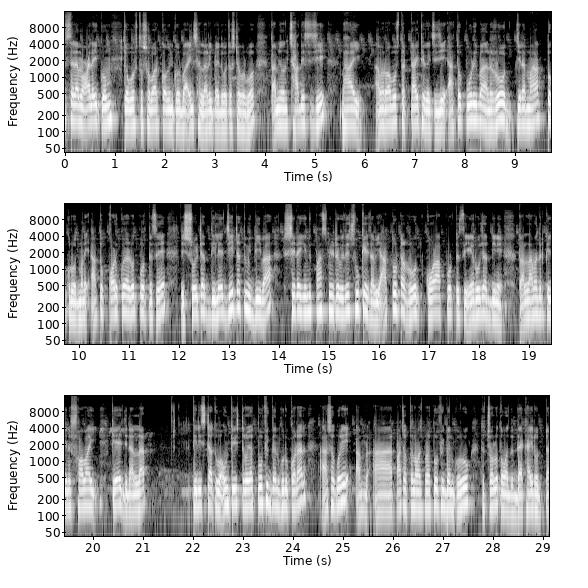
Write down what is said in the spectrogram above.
আসসালামু আলাইকুম। কি অবস্থা সবার? কমেন্ট করবা ইনশাল্লাহ রিপ্লাই দেওয়ার চেষ্টা করব। তো আমি যখন ছাদে এসেছি, ভাই, আমার অবস্থা টাইট হয়ে গেছে যে এত পরিমাণ রোদ, যেটা মারাত্মক রোদ মানে এত কড়কড়া রোদ পড়তেছে যে সোয়েটার দিলে যেটা তুমি দিবা, সেটাই কিন্তু পাঁচ মিনিটের ভিতরে শুকিয়ে যাবে। এতটা রোদ, কড়া পড়তেছে এ রোজার দিনে। তো আল্লাহ আমাদেরকে যেন সবাইকে, যেন আল্লাহ তিরিশটা অথবা উনত্রিশটা রোজা তৌফিক দান করুক করার। আশা করি আর পাঁচ অক্ট নামাজ পড়া তৌফিক দান করুক। তো চলো তোমাদের দেখাই রোদটা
